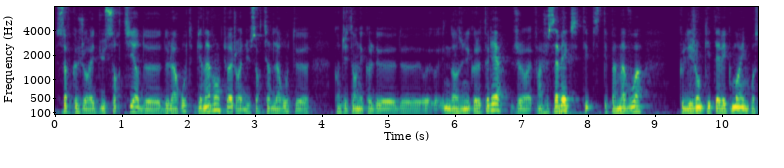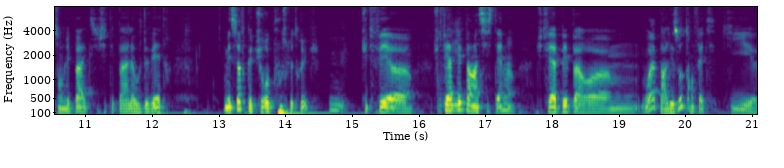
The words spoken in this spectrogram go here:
sauf que j'aurais dû sortir de, de la route bien avant. Tu vois, j'aurais dû sortir de la route euh, quand j'étais en école de, de- euh, dans une école hôtelière. J'aurais- Enfin, je savais que c'était, c'était pas ma voie, que les gens qui étaient avec moi, ils me ressemblaient pas, que j'étais pas là où je devais être. Mais sauf que tu repousses le truc Mm. tu te fais, euh, tu te fais happer par un système, tu te fais happer par, euh, ouais, par les autres en fait, qui, euh,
